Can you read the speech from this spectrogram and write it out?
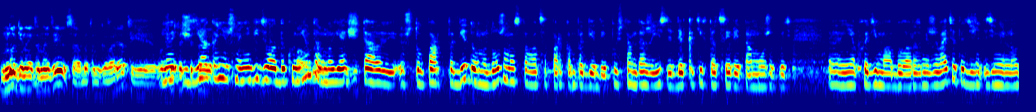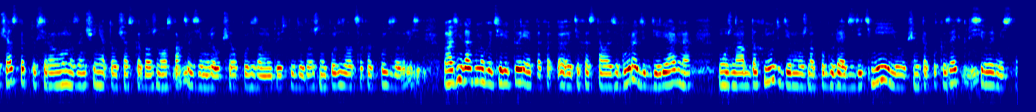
Многие на это надеются, об этом говорят. И, ну, считают... Я, конечно, не видела документов, но я считаю, что Парк Победы, он и должен оставаться Парком Победы. И пусть там даже если для каких-то целей там может быть необходимо было размежевать этот земельный участок, то все равно назначение этого участка должно остаться землей общего пользования. То есть люди должны пользоваться, как пользовались. У нас не так много территорий этих осталось в городе, где реально можно отдохнуть, где можно погулять с детьми и, в общем-то, показать красивое место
